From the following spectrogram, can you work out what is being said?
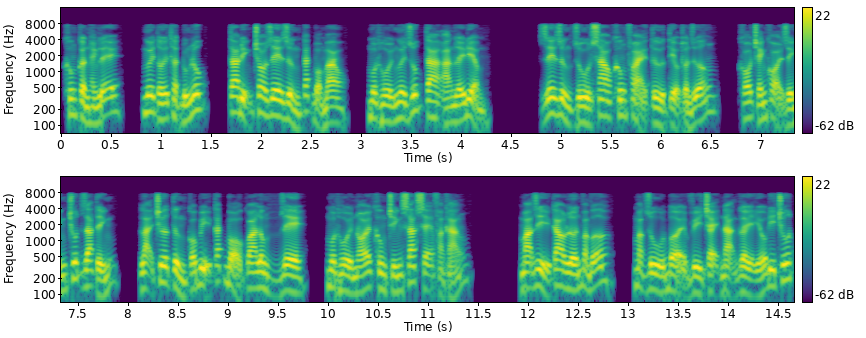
không cần hành lễ, ngươi tới thật đúng lúc, ta định cho dê rừng cắt bỏ mao một hồi ngươi giúp ta án lấy điểm. Dê rừng dù sao không phải từ tiểu thuần dưỡng, khó tránh khỏi dính chút gia tính, lại chưa từng có bị cắt bỏ qua lông dê một hồi nói không chính xác sẽ phản kháng. Mạ dĩ cao lớn và vỡ, mặc dù bởi vì chạy nạn gầy yếu đi chút,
